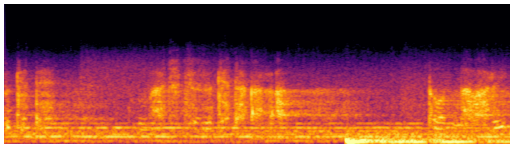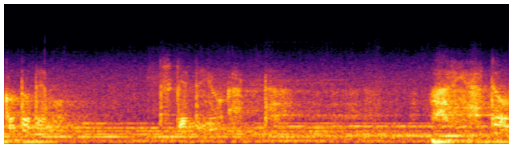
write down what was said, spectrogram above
続けて待ち続けたからどんな悪いことでも聞けてよかった。とう。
